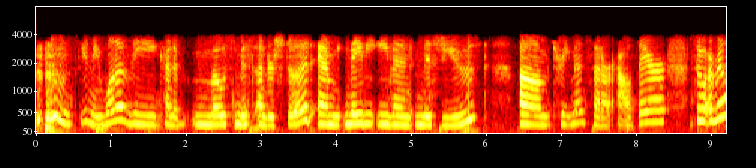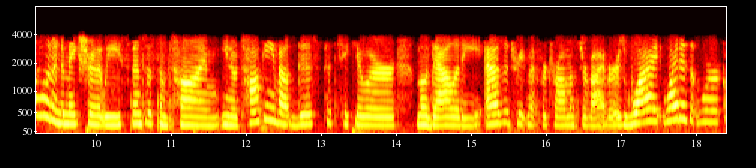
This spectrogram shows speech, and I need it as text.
excuse me, one of the kind of most misunderstood and maybe even misused um, treatments that are out there. So I really wanted to make sure that we spent some time, you know, talking about this particular modality as a treatment for trauma survivors. Why why does it work?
